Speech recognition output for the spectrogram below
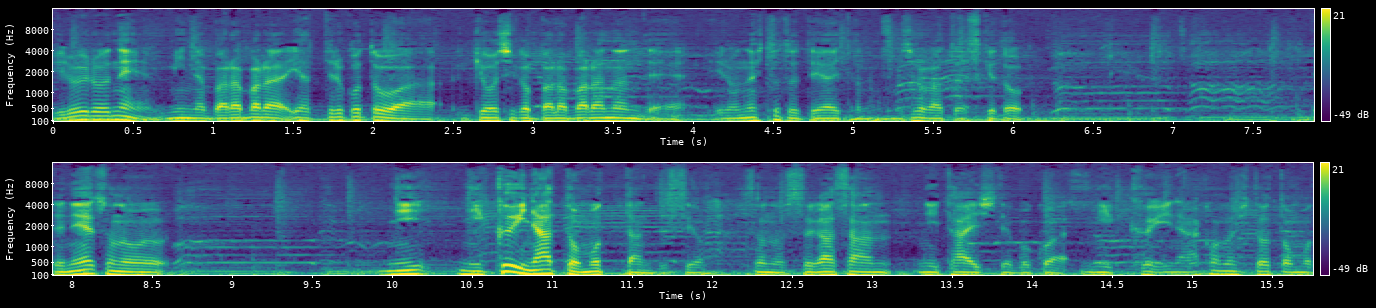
いろいろねみんなバラバラやってることは業種がバラバラなんでいろんな人と出会えたの面白かったですけど。でねそのに憎いなと思ったんですよ。その菅さんに対して僕は憎いなこの人と思っ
